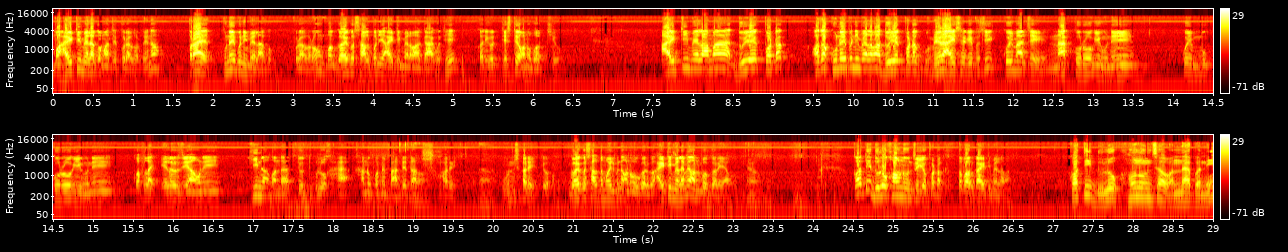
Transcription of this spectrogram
म आइटी मेलाको मात्रै कुरा गर्दैन। प्राय कुनै पनि मेलाको कुरा गरौँ। म गएको साल पनि आइटी मेलामा गएको थिएँ। कतिको त्यस्तै अनुभव थियो। आइटी मेलामा दुई एक अथवा कुनै पनि मेलामा दुई एक पटक घुमेर आइसकेपछि कोही मान्छे नाकको रोगी हुने कोही मुखको रोगी हुने कसलाई एलर्जी आउने किन भन्दा त्यो धुलो खा खानुपर्ने बाध्यता। छ अरे हुन्छ अरे त्यो गएको साल त मैले पनि अनुभव गरेको आइटी मेलामै अनुभव गरेँ अब। कति धुलो खुवाउनुहुन्छ यो पटक तपाईँहरूको आइटी मेलामा? कति धुलो खुवाउनुहुन्छ भन्दा पनि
